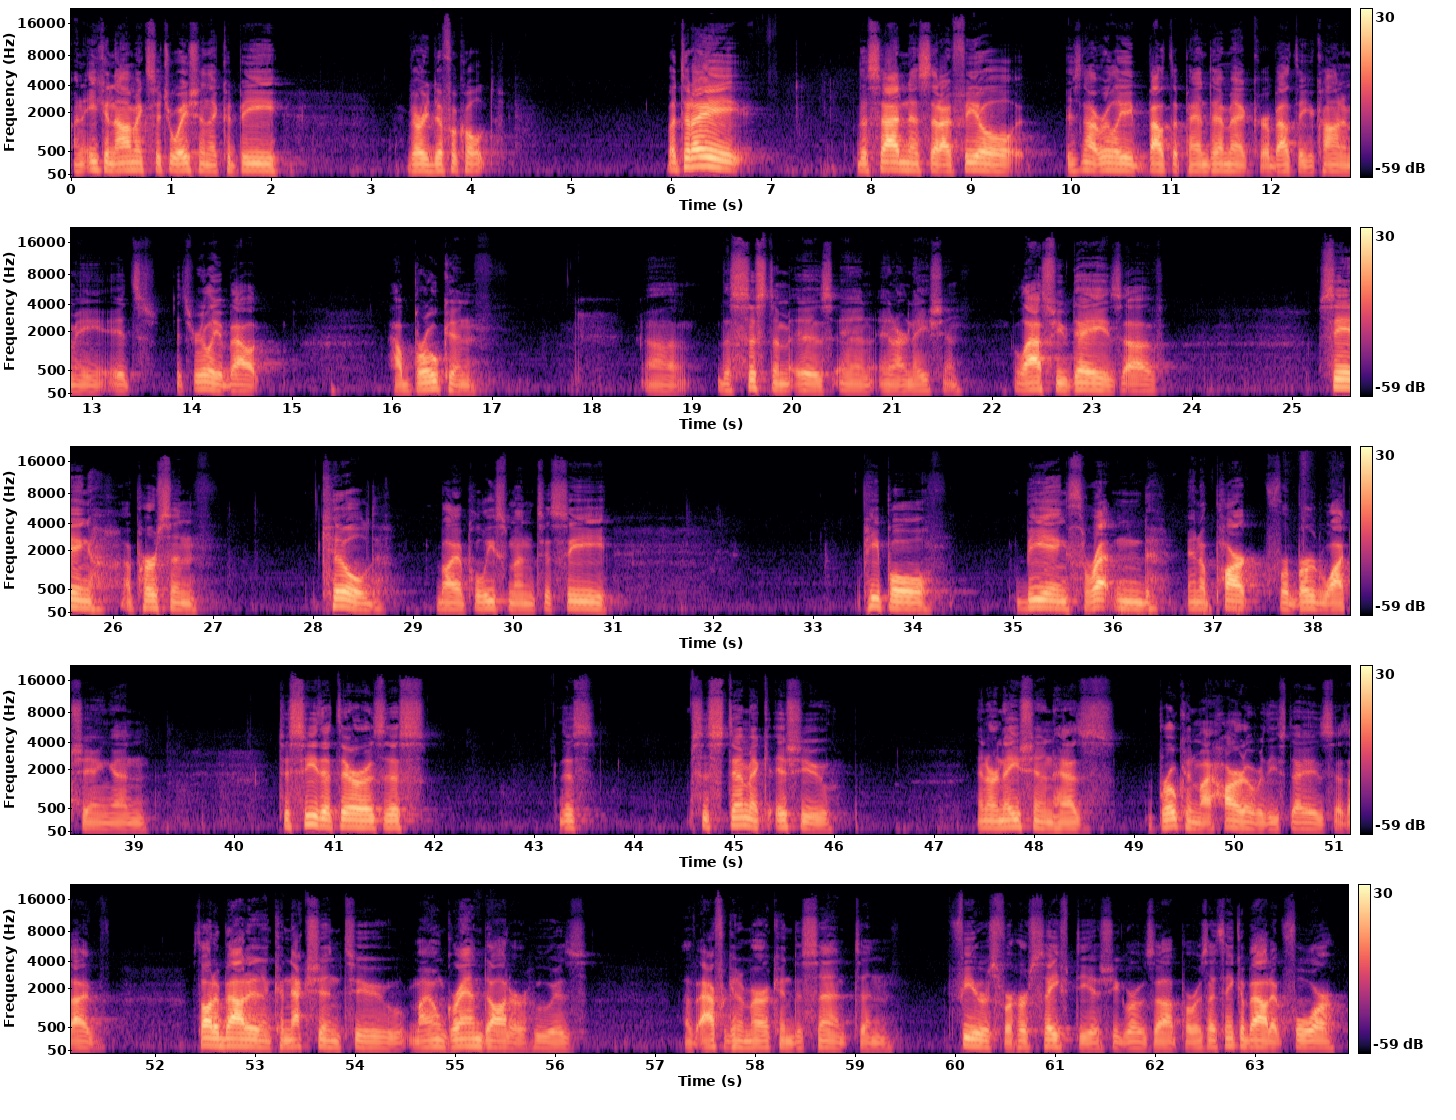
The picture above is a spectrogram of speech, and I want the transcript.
an economic situation that could be very difficult. But today, the sadness that I feel is not really about the pandemic or about the economy. It's, it's really about how broken uh, the system is in, in our nation. The last few days of seeing a person killed by a policeman, to see people being threatened in a park for bird watching and to see that there is this, this systemic issue in our nation has broken my heart over these days as I've thought about it in connection to my own granddaughter who is of African American descent and fears for her safety as she grows up, or as I think about it for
